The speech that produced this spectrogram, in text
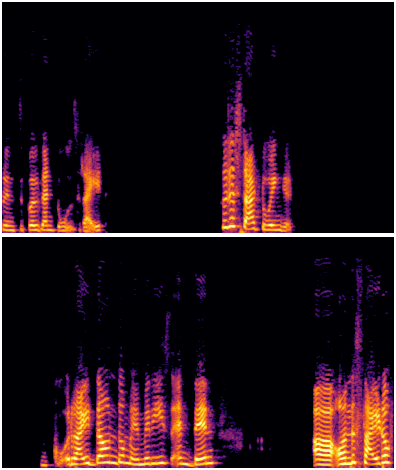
principles and tools right? So just start doing it. Go, write down the memories and then uh, on the side of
